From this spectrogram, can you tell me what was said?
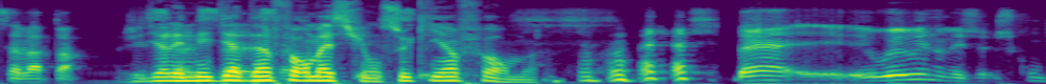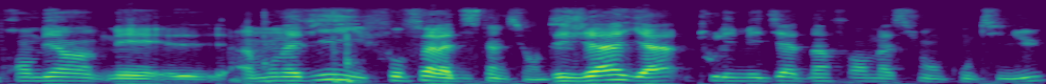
ça va pas. Je veux dire les médias d'information, ceux qui informent. ben, euh, oui, oui, non, mais je, comprends bien. Mais euh, à mon avis, il faut faire la distinction. Déjà, il y a tous les médias d'information en continu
